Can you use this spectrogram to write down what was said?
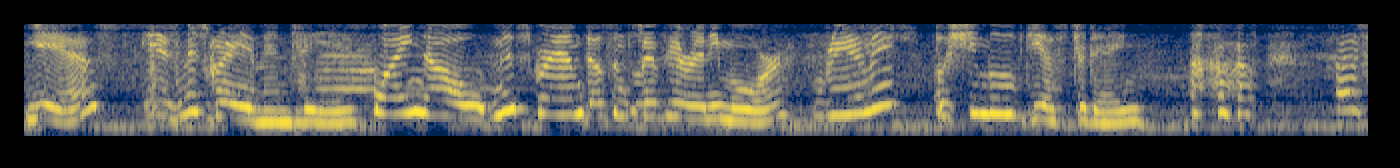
Yes? Is Miss Graham in, please? Why, no. Miss Graham doesn't live here anymore. Really? Oh, she moved yesterday. That's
